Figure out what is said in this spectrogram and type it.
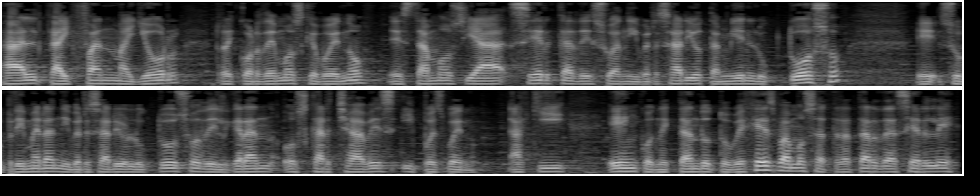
al Caifán Mayor. Recordemos que bueno, estamos ya cerca de su aniversario también luctuoso. Eh, su primer aniversario luctuoso del gran Oscar Chávez y pues bueno, aquí en Conectando tu vejez vamos a tratar de hacerle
